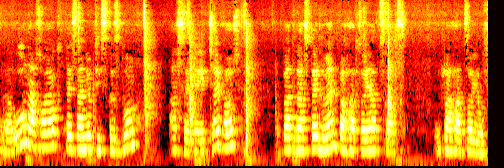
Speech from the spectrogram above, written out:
ու նախորոք տեսանյութի սկզբում ասել էի, չէ, որ պատրաստելու են պահածոյացված պահածոյով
